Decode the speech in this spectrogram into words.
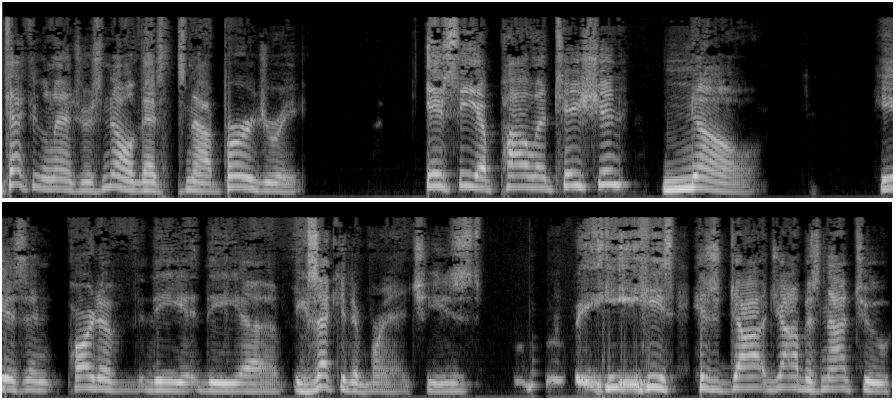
technical answer is no, that's not perjury. Is he a politician? No, he isn't part of the the uh, executive branch. He's he, he's his do- job is not to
